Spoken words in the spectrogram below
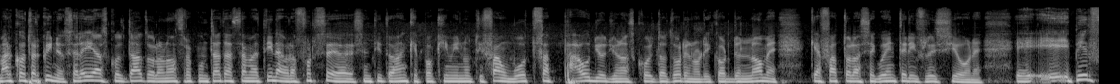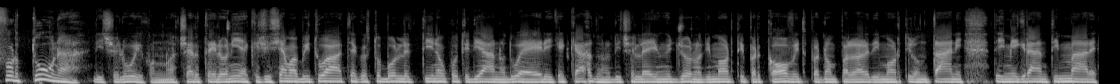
Marco Tarquinio, se lei ha ascoltato la nostra puntata stamattina avrà forse sentito anche pochi minuti fa un WhatsApp audio di un ascoltatore, non ricordo il nome, che ha fatto la seguente riflessione. E, e, per fortuna, dice lui con una certa ironia, che ci siamo abituati a questo bollettino quotidiano, due aerei che cadono, dice lei, ogni giorno di morti per Covid, per non parlare dei morti lontani, dei migranti in mare,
